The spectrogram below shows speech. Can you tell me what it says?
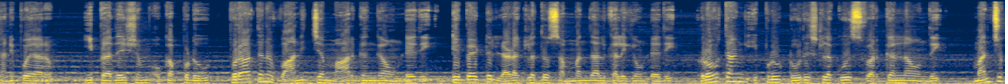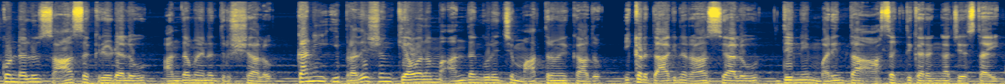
చనిపోయారు. ఈ ప్రదేశం ఒకప్పుడు పురాతన వాణిజ్య మార్గంగా ఉండేది. టిబెట్ లడఖ్లతో సంబంధాలు కలిగి ఉండేది. రోహతాంగ్ ఇప్పుడు టూరిస్టులకు స్వర్గంలా ఉంది. మంచు కొండలు సాహస క్రీడలు అందమైన దృశ్యాలు. కానీ ఈ ప్రదేశం కేవలం అందం గురించి మాత్రమే కాదు ఇక్కడ దాగిన రహస్యాలు దీన్ని మరింత ఆసక్తికరంగా చేస్తాయి.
